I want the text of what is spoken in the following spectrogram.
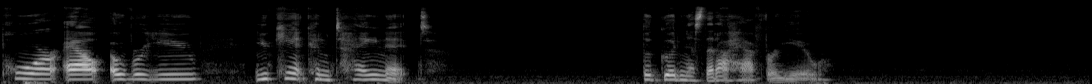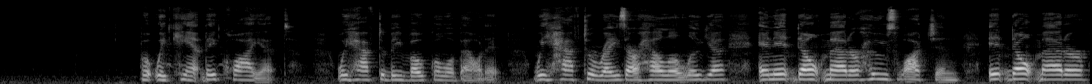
pour out over you. You can't contain it. The goodness that I have for you. But we can't be quiet. We have to be vocal about it. We have to raise our hallelujah. And it don't matter who's watching. It don't matter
